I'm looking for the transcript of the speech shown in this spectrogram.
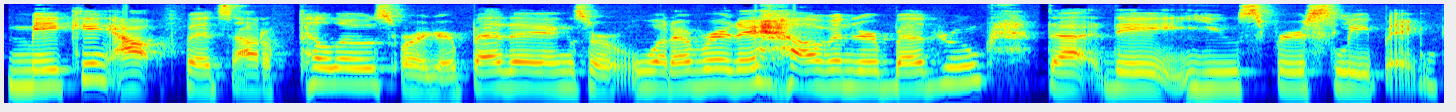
making outfits out of pillows or their beddings or whatever they have in their bedroom that they use for sleeping.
